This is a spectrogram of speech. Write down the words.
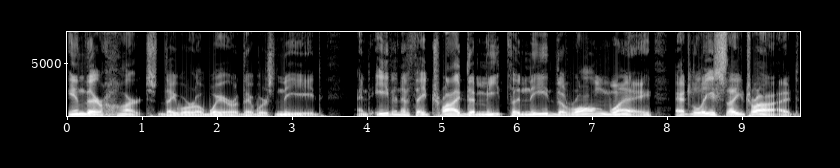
in their hearts they were aware there was need, and even if they tried to meet the need the wrong way, at least they tried.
